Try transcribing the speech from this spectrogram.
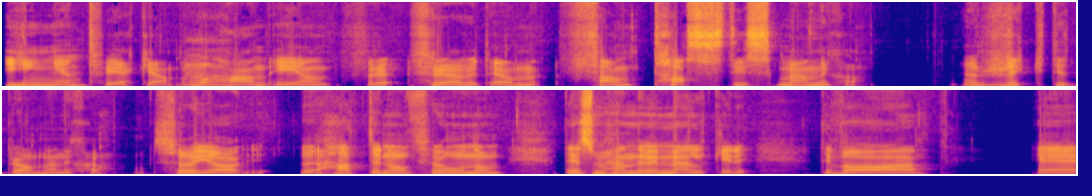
Ingen tvekan. Och han är en, för, för övrigt en fantastisk människa. En riktigt bra människa. Så jag, hatten av för honom. Det som hände med Melker, det var eh,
